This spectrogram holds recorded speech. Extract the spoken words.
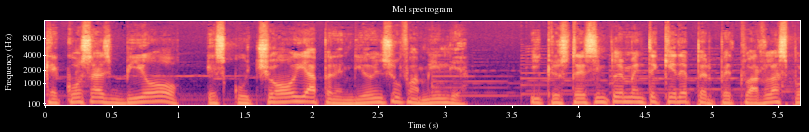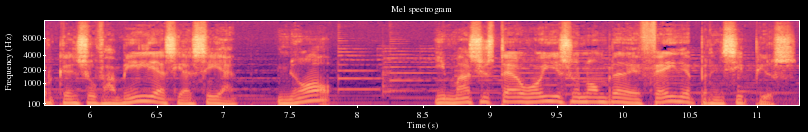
¿Qué cosas vio, escuchó y aprendió en su familia? Y que usted simplemente quiere perpetuarlas porque en su familia se hacían. No. Y más si usted hoy es un hombre de fe y de principios.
